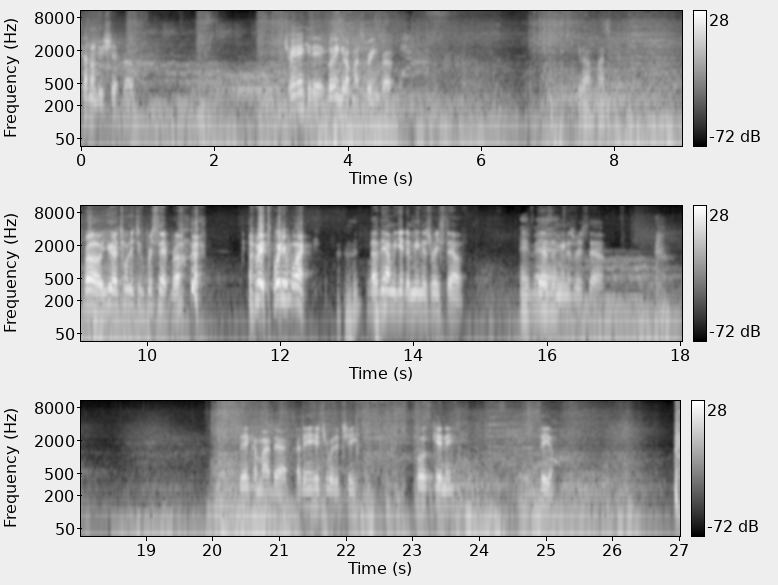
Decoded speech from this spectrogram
That don't do shit, bro. Trinket it. Eh? Go ahead and get off my screen, bro. Get off my screen. Bro, you're at 22%, bro. I'm at 21. I think I'm gonna get the meanest re-stealth. Hey man. There's the meanest re-stealth. Didn't come out there. I didn't hit you with a cheat. Full kidney. See ya.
